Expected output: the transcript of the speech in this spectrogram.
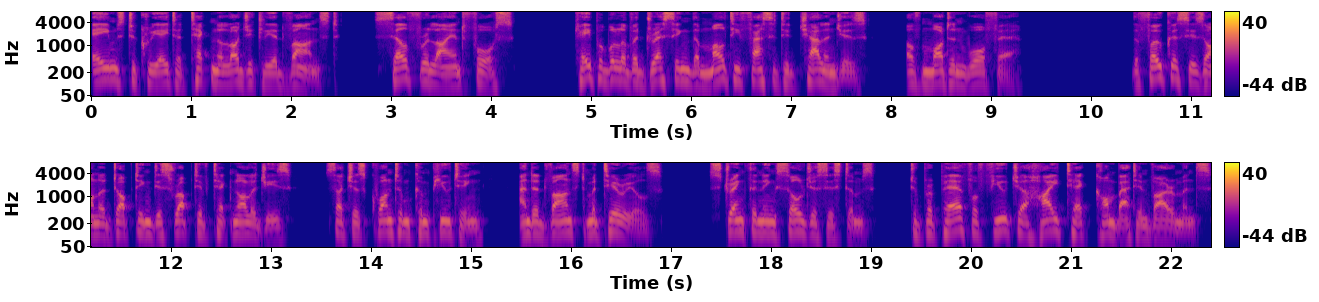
aims to create a technologically advanced, self-reliant force capable of addressing the multifaceted challenges of modern warfare. The focus is on adopting disruptive technologies such as quantum computing and advanced materials, strengthening soldier systems to prepare for future high-tech combat environments.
